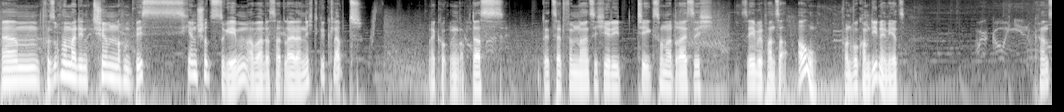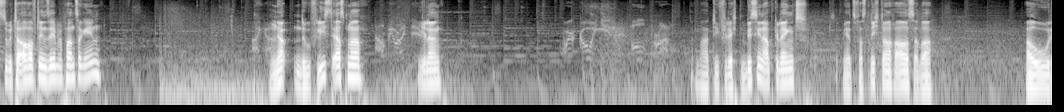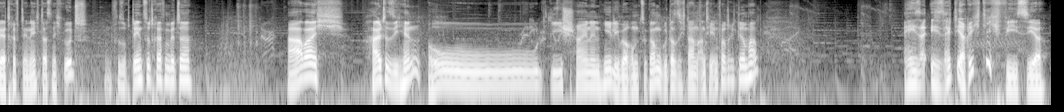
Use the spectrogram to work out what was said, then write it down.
Ähm, versuchen wir mal den Türmen noch ein bisschen bisschen Schutz zu geben, aber das hat leider nicht geklappt. Mal gucken, ob das der Z95 hier, die TX-130 Säbelpanzer... Oh, von wo kommen die denn jetzt? Kannst du bitte auch auf den Säbelpanzer gehen? Ja, du fließt erstmal. Hier lang. Aber hat die vielleicht ein bisschen abgelenkt. Sieht mir jetzt fast nicht danach aus, aber... Oh, der trifft den nicht. Das ist nicht gut. Dann versuch den zu treffen, bitte. Aber ich halte sie hin. Oh, die scheinen hier lieber rumzukommen. Gut, dass ich da einen Anti-Infanterieturm habe. Ey, ihr seid ja richtig fies hier.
